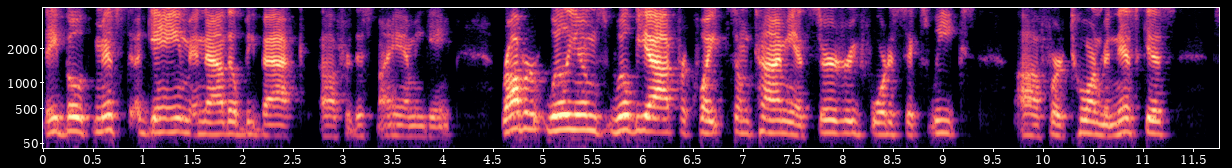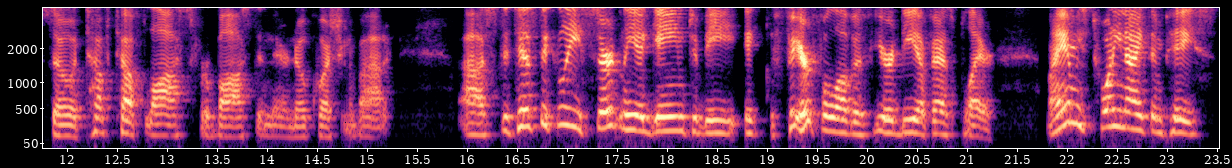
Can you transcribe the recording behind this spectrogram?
They both missed a game and now they'll be back uh, for this Miami game. Robert Williams will be out for quite some time. He had surgery four to six weeks uh, for torn meniscus. So a tough, tough loss for Boston there, no question about it. Uh, statistically, certainly a game to be fearful of if you're a DFS player. Miami's 29th in pace,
